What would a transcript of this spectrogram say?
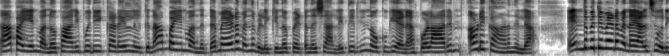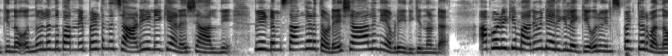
ആ പയ്യൻ വന്നു. പാനിപൂരി കടയിൽ നിൽക്കുന്ന ആ പയ്യൻ വന്നിട്ട് മേഡം എന്ന് വിളിക്കുന്നു. പെട്ടെന്ന് ശാലിനി തിരിഞ്ഞു നോക്കുകയാണ്. അപ്പോൾ ആരും അവിടെ കാണുന്നില്ല. എന്ത് പറ്റി മേഡം എന്ന് അയാൾ ചോദിക്കുന്നു? ഒന്നുമില്ലെന്ന് പറഞ്ഞ് പെട്ടെന്ന് ചാടി എണീക്കുകയാണ് ശാലിനി. വീണ്ടും സങ്കടത്തോടെ ശാലിനി അവിടെ ഇരിക്കുന്നുണ്ട്. അപ്പോഴേക്കും മനുവിന്റെ അരികിലേക്ക് ഒരു ഇൻസ്പെക്ടർ വന്നു.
